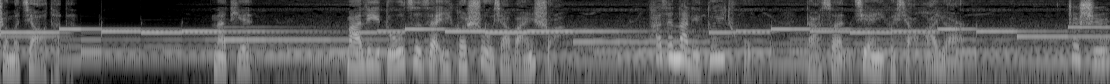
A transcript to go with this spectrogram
这么叫她的。那天，玛丽独自在一棵树下玩耍。她在那里堆土，打算建一个小花园。这时，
